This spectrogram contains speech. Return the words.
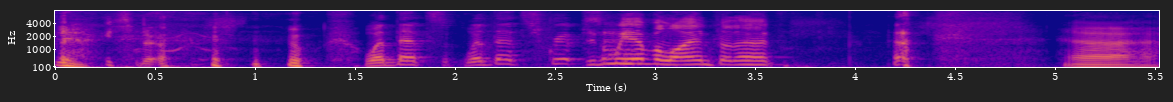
Yeah. What that's what that script Didn't we have a line for that? Uh,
